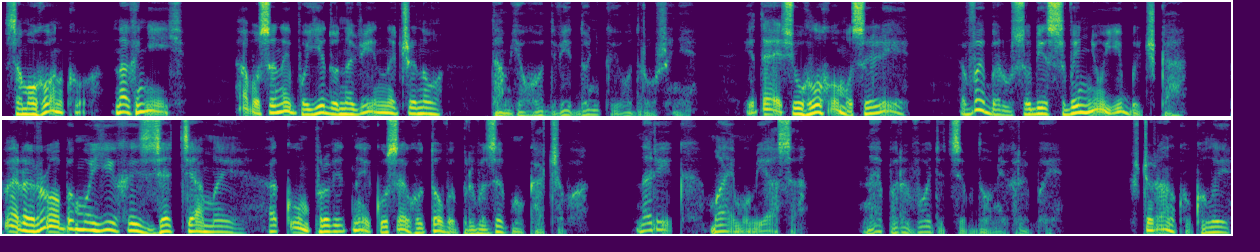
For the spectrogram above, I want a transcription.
самогонку на гній, а восени поїду на Вінничину, там його дві доньки одружені. І десь у глухому селі виберу собі свиню і бичка. Переробимо їх із зятями, а кум-провідник усе готове привезе в Мукачево. На рік маємо м'яса, не переводяться в домі гриби. Щоранку, коли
